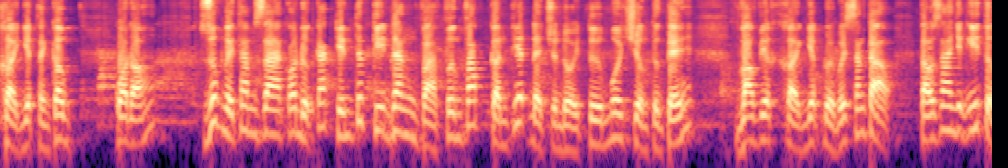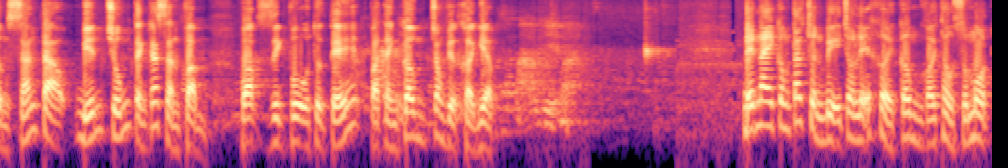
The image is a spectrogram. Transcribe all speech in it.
khởi nghiệp thành công. Qua đó, giúp người tham gia có được các kiến thức kỹ năng và phương pháp cần thiết để chuyển đổi từ môi trường thực tế vào việc khởi nghiệp đổi mới sáng tạo, tạo ra những ý tưởng sáng tạo, biến chúng thành các sản phẩm hoặc dịch vụ thực tế và thành công trong việc khởi nghiệp. Đến nay, công tác chuẩn bị cho lễ khởi công gói thầu số 1,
